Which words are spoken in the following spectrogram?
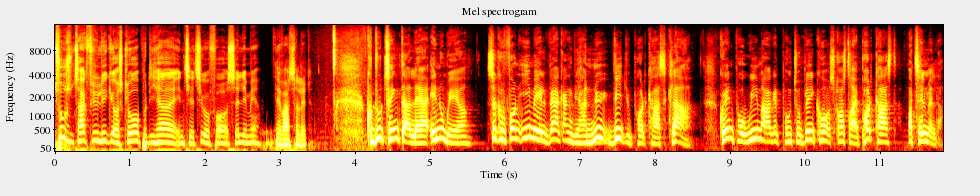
tusind tak, fordi du lige gjorde os klogere på de her initiativer for at sælge mere. Det var så lidt. Kunne du tænke dig at lære endnu mere, så kan du få en e-mail hver gang vi har en ny videopodcast klar. Gå ind på wemarket.dk-podcast og tilmeld dig.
